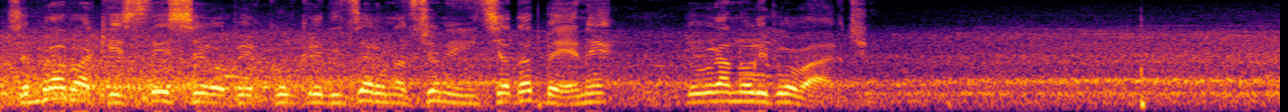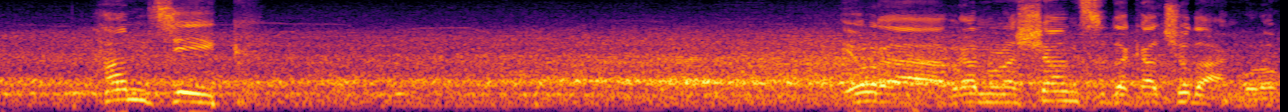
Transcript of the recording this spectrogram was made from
Sembrava che stessero per concretizzare un'azione iniziata bene, dovranno riprovarci. Hamzik. E ora avranno una chance da calcio d'angolo.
